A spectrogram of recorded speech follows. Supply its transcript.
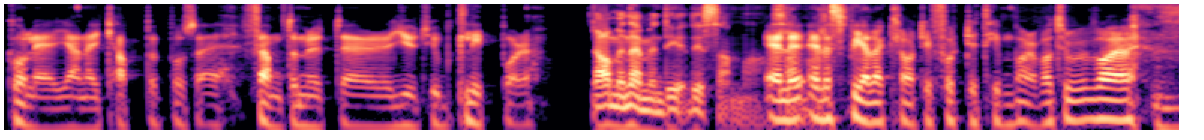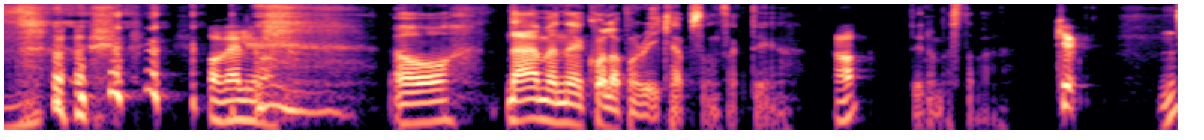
kollar jag gärna i kappe på så här 15 minuter YouTube-klipp på det. Ja, men nej, men det, det är samma. Eller, samma. eller spela klart i 40 timmar. Vad tror du? Vad, vad väljer man? Ja, nej men eh, kolla på en recap som sagt. Det, Ja, det är den bästa världen. kul. Mm.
